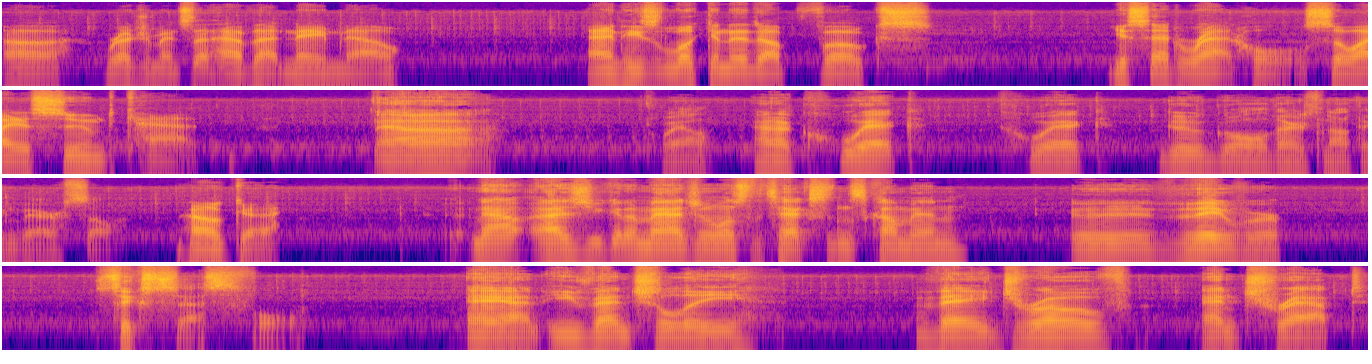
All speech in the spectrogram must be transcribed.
uh, regiments that have that name now. And he's looking it up, folks. You said rat holes, so I assumed cat. Ah. Well, and a quick, quick Google, there's nothing there, so. Okay. Now, as you can imagine, once the Texans come in, uh, they were successful. And eventually, they drove and trapped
